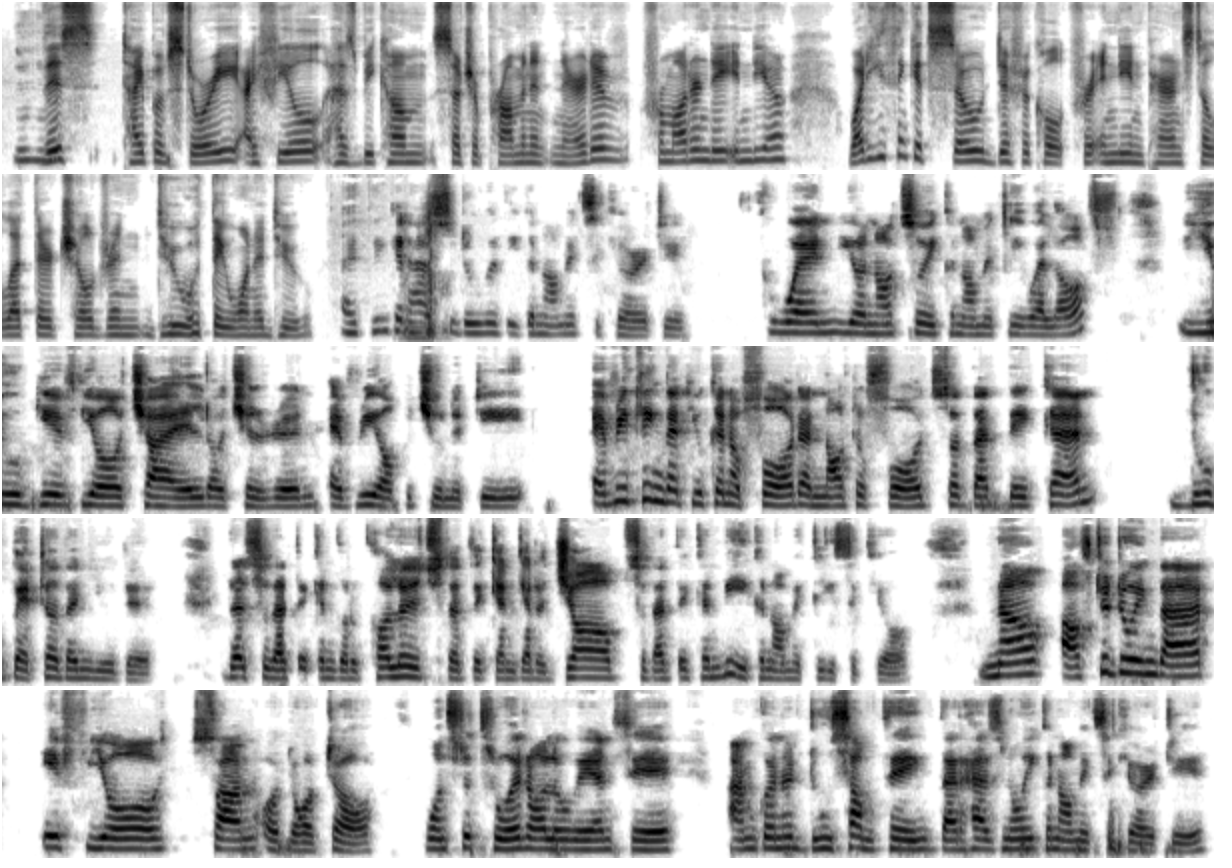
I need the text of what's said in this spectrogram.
Mm-hmm. This type of story, I feel, has become such a prominent narrative for modern day India. Why do you think it's so difficult for Indian parents to let their children do what they want to do? I think it has to do with economic security. When you're not so economically well off, you give your child or children every opportunity, everything that you can afford and not afford, so that they can do better than you did that so that they can go to college, that they can get a job, so that they can be economically secure. Now, after doing that, if your son or daughter wants to throw it all away and say, I'm going to do something that has no economic security,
